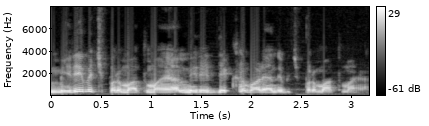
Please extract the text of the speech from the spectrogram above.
ਮੇਰੇ ਵਿੱਚ ਪਰਮਾਤਮਾ ਆ, ਮੇਰੇ ਦੇਖਣ ਵਾਲਿਆਂ ਦੇ ਵਿੱਚ ਪਰਮਾਤਮਾ ਆ।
